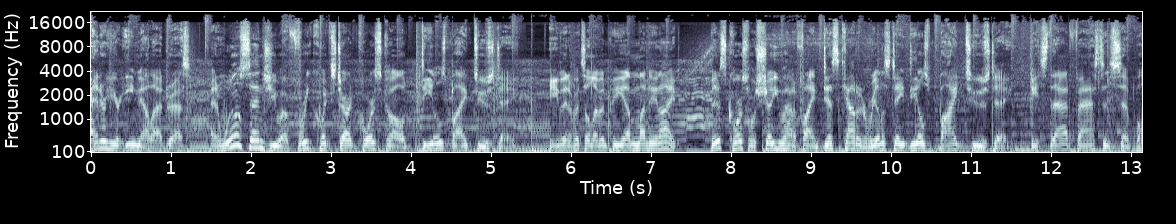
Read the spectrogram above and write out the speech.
enter your email address, and we'll send you a free quick start course called Deals by Tuesday. Even if it's 11 p.m. Monday night, this course will show you how to find discounted real estate deals by Tuesday. It's that fast and simple.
